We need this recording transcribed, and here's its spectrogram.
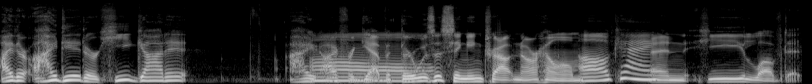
Either I did or he got it. I I forget, but there was a singing trout in our home, Okay. and he loved it.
